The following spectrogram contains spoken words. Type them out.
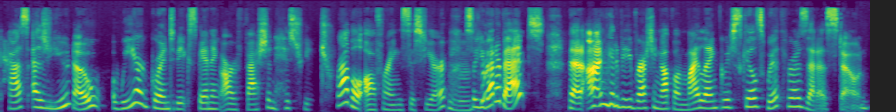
Cass, as you know, we are going to be expanding our fashion history travel offerings this year. Mm-hmm. So you better bet that I'm going to be brushing up on my language skills with Rosetta Stone.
